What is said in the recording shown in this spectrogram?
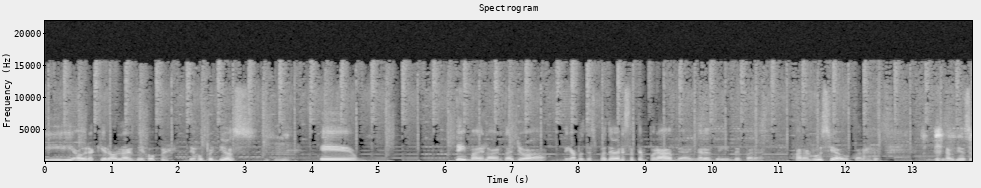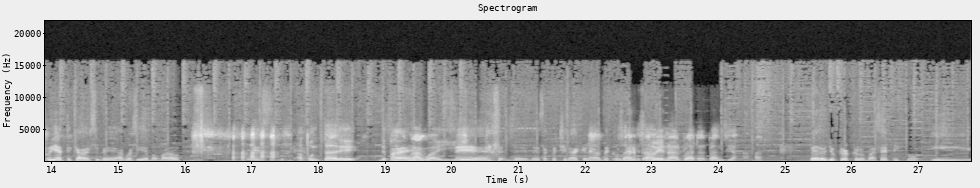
Y ahora quiero hablar de Hopper, de Hopper Dios. Ujú. Eh, de, mae, la verdad, yo, ah, digamos, después de ver esta temporada, me dan ganas de irme para, para Rusia o para la Unión Soviética, a ver si me hago así de mamado. Es- A punta de, de pan con agua sí, y de, de esa cochinada que le dan de comer. esa pero- avena ra- rancia. Pero yo creo que lo más épico, y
